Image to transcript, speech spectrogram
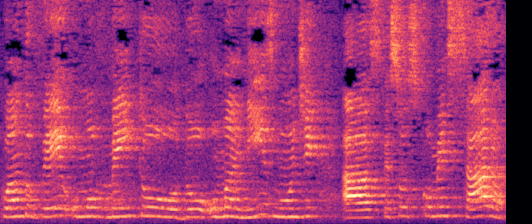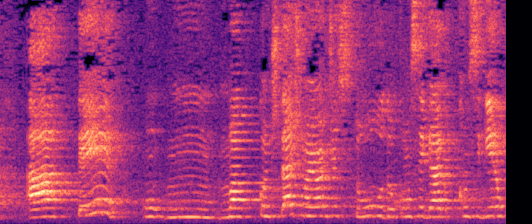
quando veio o movimento do humanismo, onde as pessoas começaram a ter um, um, uma quantidade maior de estudo, conseguiram, conseguiram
